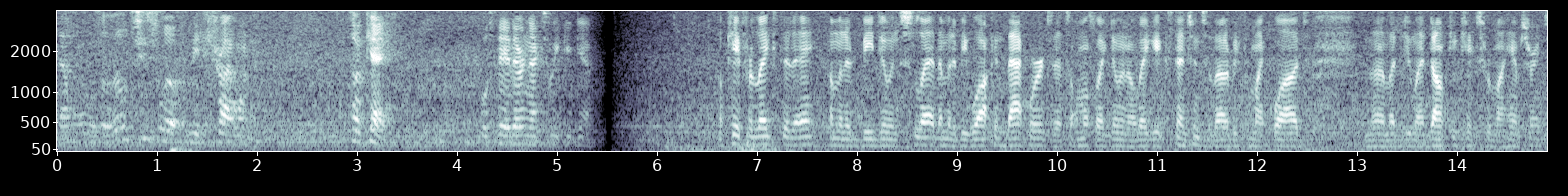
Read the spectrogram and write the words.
That one was a little too slow for me to try one. It's okay. We'll stay there next week again. Okay, for legs today, I'm going to be doing sled. I'm going to be walking backwards. That's almost like doing a leg extension, so that'll be for my quads. And then I'm going to do my donkey kicks for my hamstrings.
